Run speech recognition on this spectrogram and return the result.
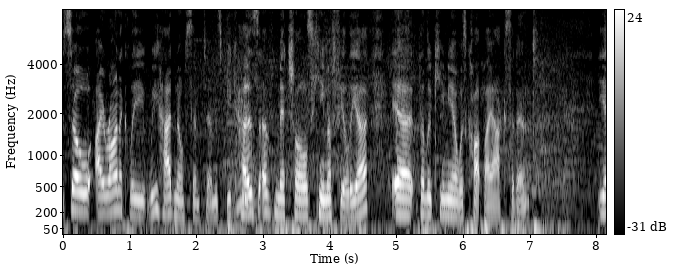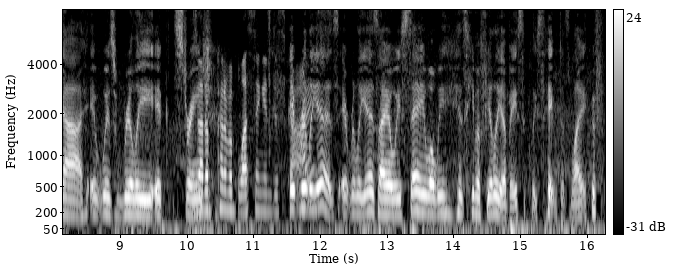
So, ironically, we had no symptoms because of Mitchell's hemophilia. Uh, the leukemia was caught by accident. Yeah, it was really it strange. Is that a kind of a blessing in disguise? it really is. It really is. I always say, well, we his hemophilia basically saved his life.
